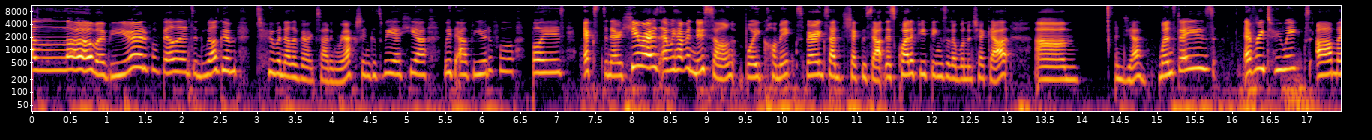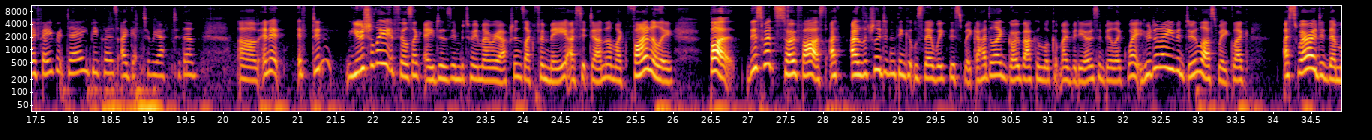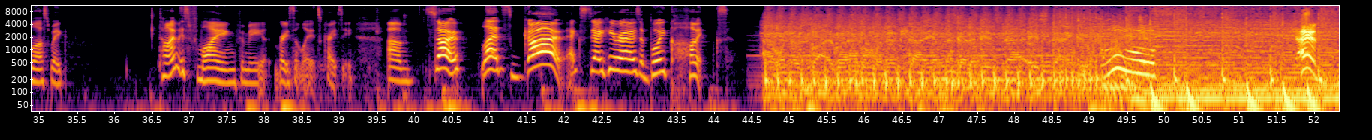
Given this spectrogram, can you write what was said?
Hello, my beautiful villains, and welcome to another very exciting reaction because we are here with our beautiful boys, Xdinary Heroes, and we have a new song, Boy Comics. Very excited to check this out. There's quite a few things that I want to check out. Um, and yeah, Wednesdays every two weeks are my favorite day because I get to react to them. Um, and it it didn't usually it feels like ages in between my reactions. Like for me, I sit down and I'm like, finally. But this went so fast. I I literally didn't think it was their week this week. I had to like go back and look at my videos and be like, wait, who did I even do last week? Like, I swear I did them last week. Time is flying for me recently. It's crazy. Um, so let's go. Xdinary Heroes, boy comics. Ooh. Damn.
